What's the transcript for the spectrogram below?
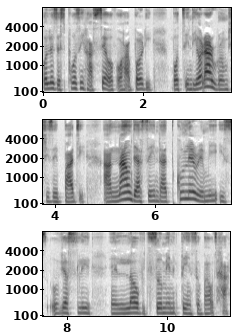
always exposing herself or her body. But in the other room, she's a body. And now they are saying that Kunle Remi is obviously in love with so many things about her.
